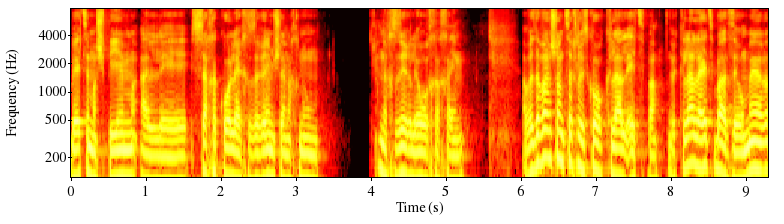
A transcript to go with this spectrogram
בעצם משפיעים על uh, סך הכל ההחזרים שאנחנו נחזיר לאורך החיים. אבל דבר ראשון צריך לזכור כלל אצבע, וכלל האצבע הזה אומר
